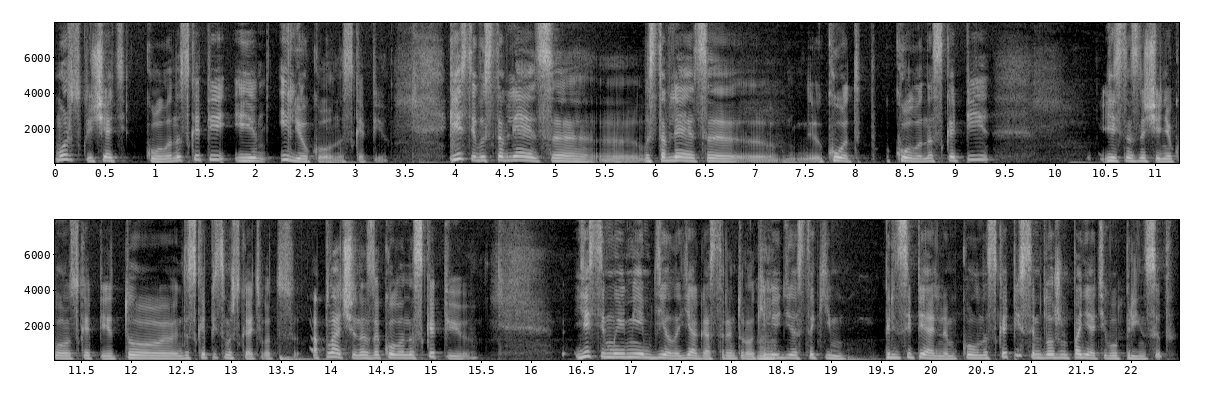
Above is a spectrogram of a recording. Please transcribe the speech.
Может включать колоноскопию и илиоколоноскопию. Если выставляется, э, выставляется э, код колоноскопии, есть назначение колоноскопии, то эндоскопист может сказать, вот оплачено за колоноскопию. Если мы имеем дело, я гастроэнтеролог, mm-hmm. имею дело с таким принципиальным колоноскопистом, должен понять его принцип –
